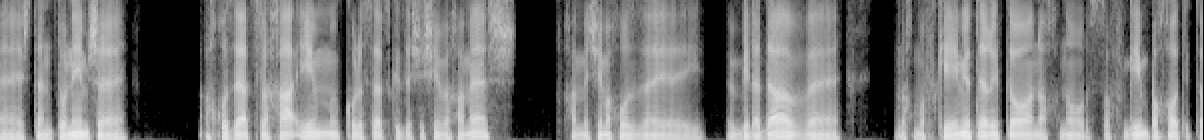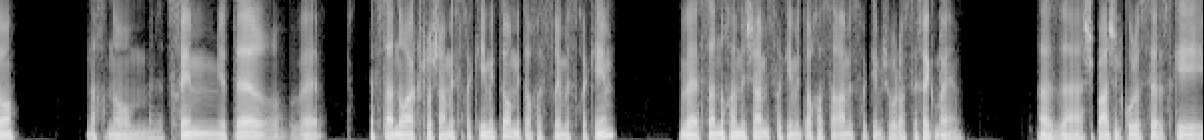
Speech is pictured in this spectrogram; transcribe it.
אה, יש את הנתונים שאחוזי הצלחה עם קולוסבסקי זה 65, 50 אחוז אה, בלעדיו, אה, אנחנו מפקיעים יותר איתו, אנחנו סופגים פחות איתו, אנחנו מנצחים יותר, והפסדנו רק שלושה משחקים איתו מתוך 20 משחקים, והפסדנו חמישה משחקים מתוך עשרה משחקים שהוא לא שיחק בהם. אז ההשפעה של קולוסבסקי,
